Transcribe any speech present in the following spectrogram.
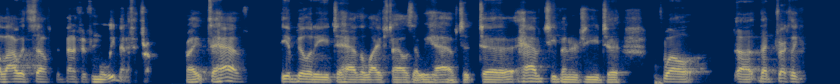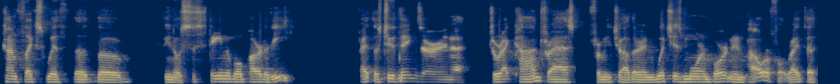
allow itself to benefit from what we benefit from, right? To have the ability to have the lifestyles that we have, to, to have cheap energy, to, well, uh, that directly conflicts with the, the, you know, sustainable part of E, right? Those two things are in a direct contrast from each other and which is more important and powerful, right? The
